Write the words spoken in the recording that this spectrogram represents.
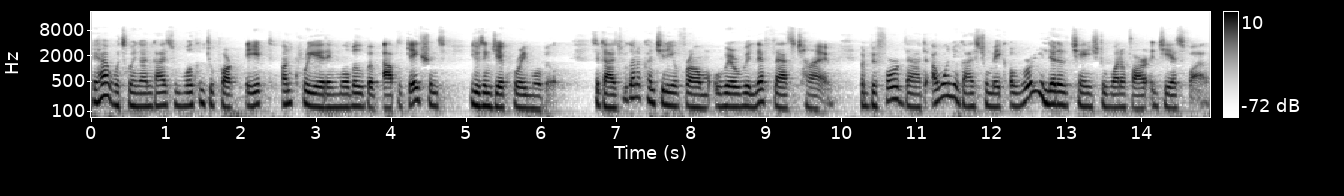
Hey, hi, what's going on guys? Welcome to part 8 on creating mobile web applications using jQuery Mobile. So guys, we're gonna continue from where we left last time. But before that, I want you guys to make a very little change to one of our JS file.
